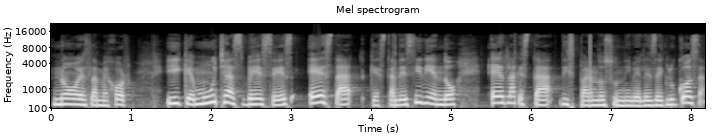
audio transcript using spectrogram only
no es la mejor y que muchas veces esta que están decidiendo es la que está disparando sus niveles de glucosa.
